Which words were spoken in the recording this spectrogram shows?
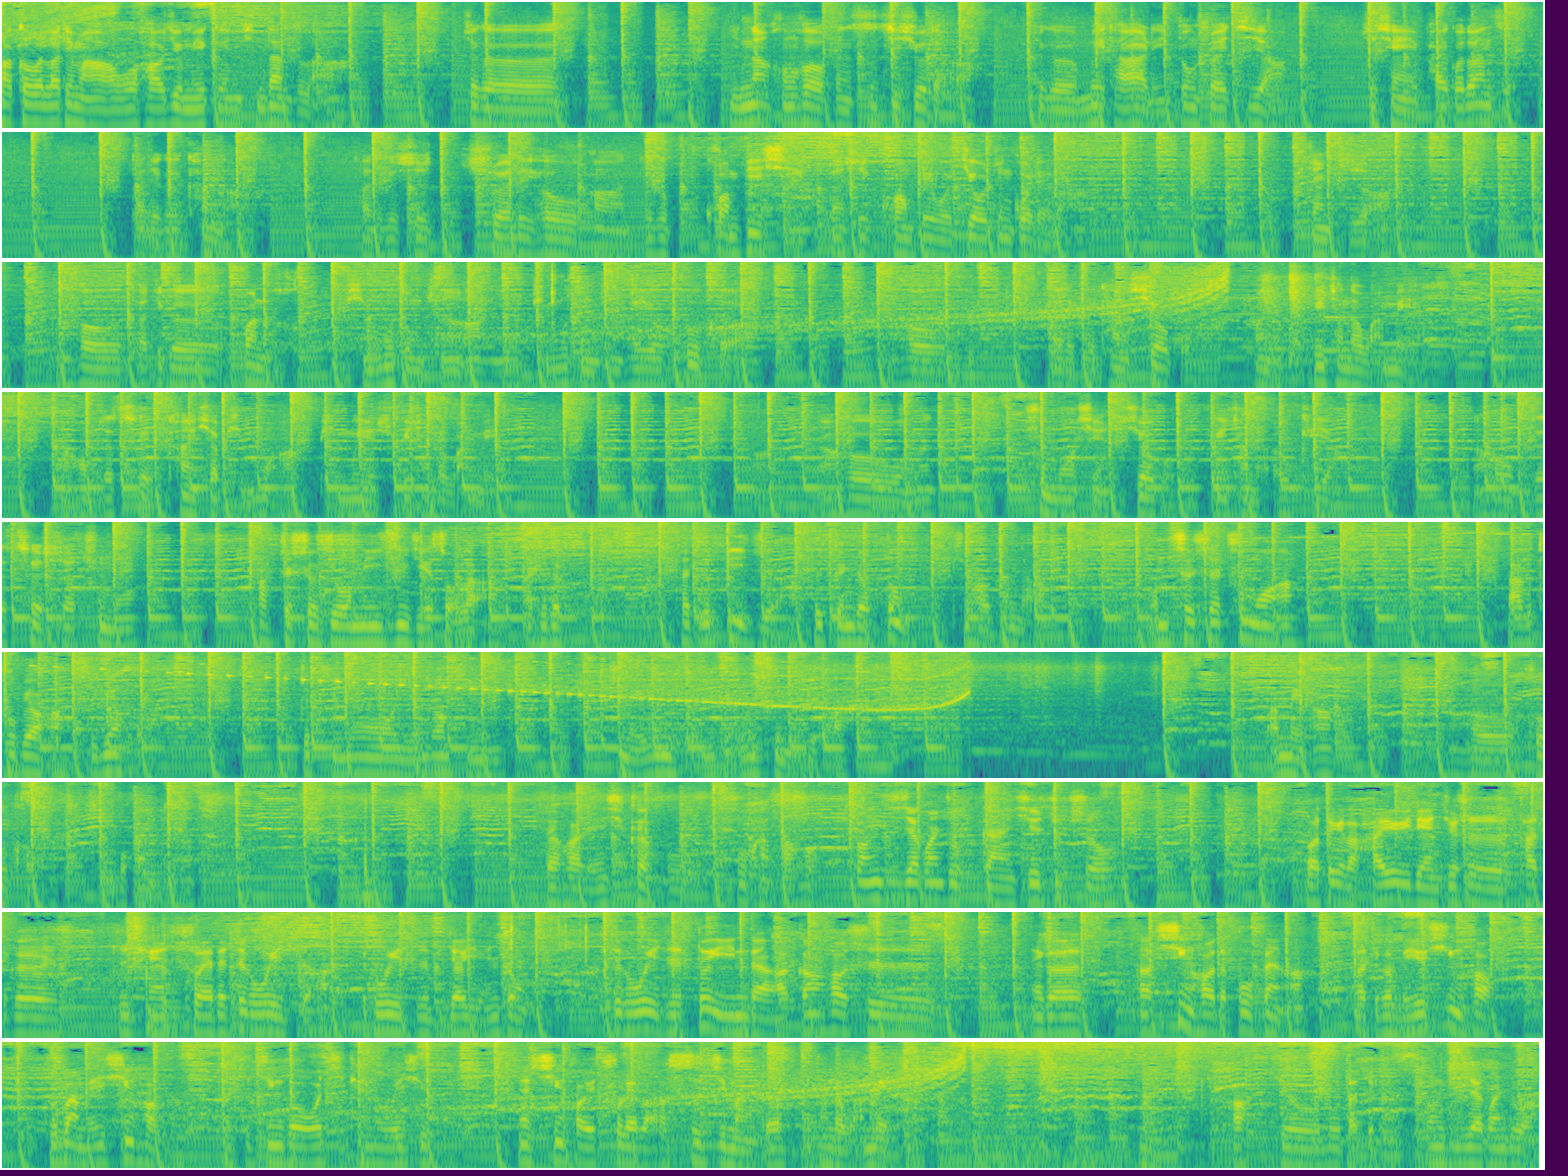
啊，各位老铁们好，我好久没更新段子了啊。这个银浪很好，粉丝继续的啊。这个 Mate 二零重摔机啊，之前也拍过段子，大家可以看到啊。它这个是摔了以后啊，这个框变形，但是框被我校正过来了啊，非常直啊。然后它这个换了屏幕总成啊，屏幕总成还有后壳啊，然后大家可以看效果。嗯，非常的完美啊！然后我们再测看一下屏幕啊，屏幕也是非常的完美啊。然后我们触摸显示效果非常的 OK 啊。然后我们再测试一下触摸。啊，这手机我们已经解锁了啊，它这个它这个壁纸啊会跟着动，挺好看的啊。我们测试下触摸啊，打个图标啊，随便划。这屏幕原装屏完美啊，然后后口全部换掉，待会联系客服付款发货，双击加关注，感谢支持哦。哦，对了，还有一点就是它这个之前摔的这个位置啊，这个位置比较严重，这个位置对应的啊刚好是那个呃信号的部分啊，它这个没有信号，主板没信号，但是经过我几天的维修，那信号也出来了，四 G 满格，非常的完美。好，就录到这里，双击一下关注啊。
